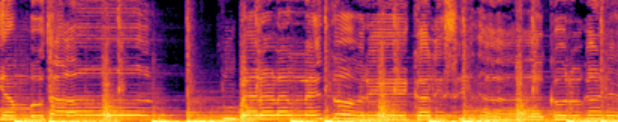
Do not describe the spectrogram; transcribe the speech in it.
ಎಂಬುದ ಬೆರಳಲ್ಲೇ ತೋರಿ ಕಲಿಸಿದ ಗುರುಗಳೇ.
